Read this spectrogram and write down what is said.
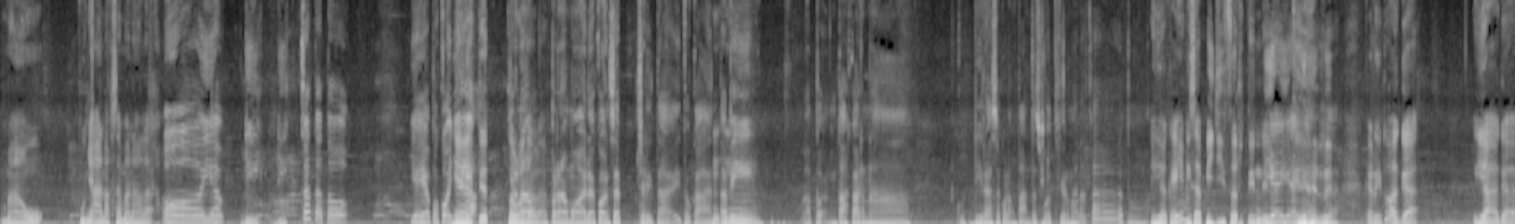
mau punya anak sama Nala. Oh iya, di di cut atau ya ya pokoknya Deleted, pernah pernah mau ada konsep cerita itu kan, tapi apa entah karena dirasa kurang pantas buat film anak atau Iya, kayaknya bisa PG-13 deh. Iya, iya, iya, Karena- iya. Karena itu agak, iya agak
